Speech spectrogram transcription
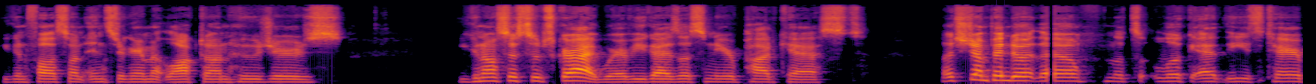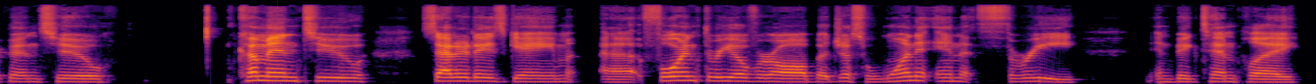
You can follow us on Instagram at Locked On Hoosiers. You can also subscribe wherever you guys listen to your podcast. Let's jump into it though. Let's look at these Terrapins who come into Saturday's game uh, four and three overall, but just one in three in Big Ten play,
